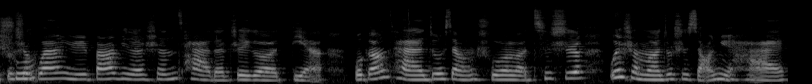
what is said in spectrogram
就是关于芭比的身材的这个点，我刚才就想说了，其实为什么就是小女孩，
